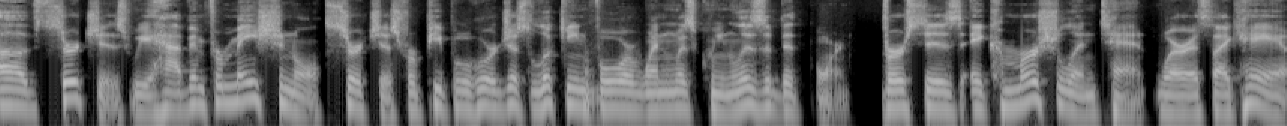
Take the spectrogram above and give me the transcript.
of searches. We have informational searches for people who are just looking for when was Queen Elizabeth born versus a commercial intent where it's like, hey,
